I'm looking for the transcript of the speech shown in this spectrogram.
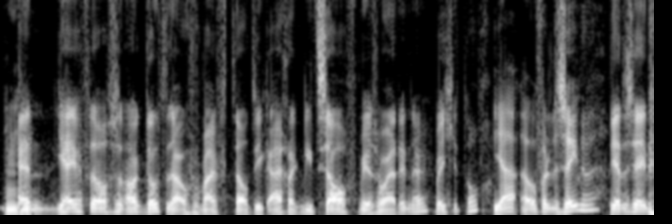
Mhm. En jij heeft wel eens een anekdote daarover mij verteld die ik eigenlijk niet zelf meer zo herinner. Weet je het nog? Ja, over de zenuwen? Ja, de zeden.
